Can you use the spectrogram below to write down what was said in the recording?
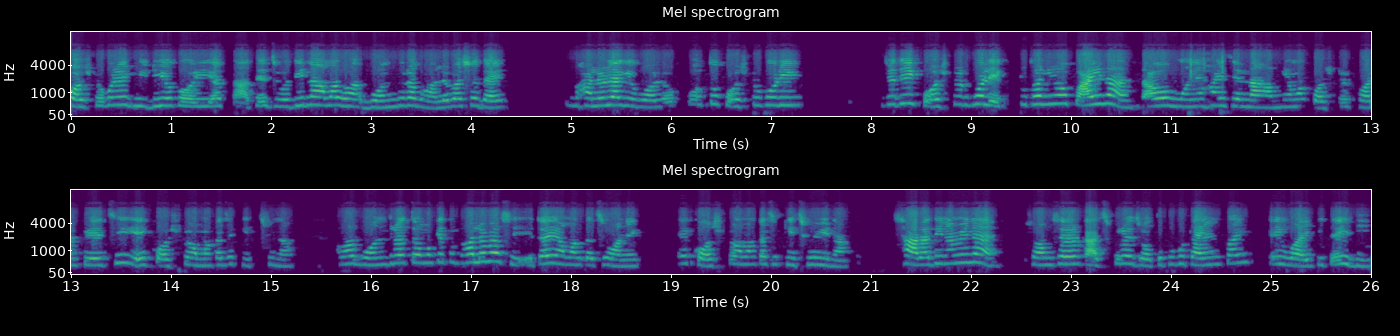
কষ্ট করে ভিডিও করি আর তাতে যদি না আমার বন্ধুরা ভালোবাসা দেয় ভালো লাগে বলো? কত কষ্ট করি। যদি এই কষ্টের ফল একটুখানিও পাই না, তাও মনে হয় যে না, আমি আমার কষ্টের ফল পেয়েছি, এই কষ্ট আমার কাছে কিচ্ছু না। আমার বন্ধুরা তো আমাকে তো ভালোবাসে, এটাই আমার কাছে অনেক। এই কষ্ট আমার কাছে কিছুই না। সারাদিন আমি না সংসারের কাজ করে যতটুকু টাইম পাই, এই ওয়াইটিতেই দিই।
